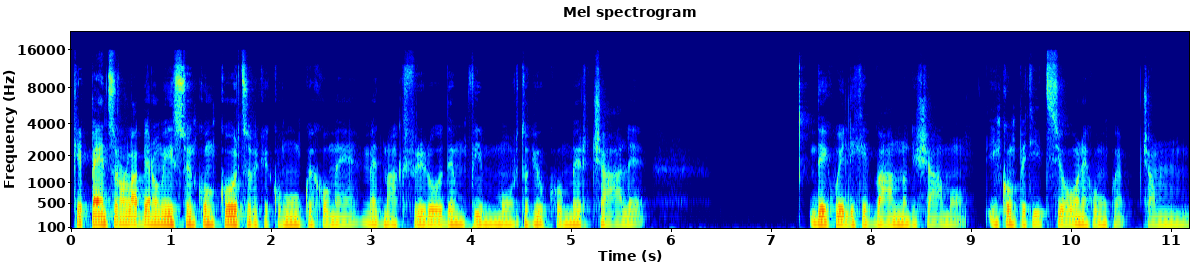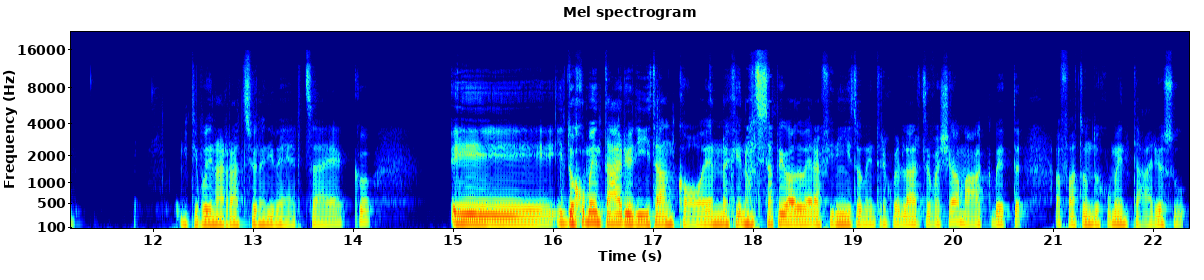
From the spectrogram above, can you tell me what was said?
Che penso non l'abbiano messo in concorso perché comunque come Mad Max Free Road è un film molto più commerciale di quelli che vanno, diciamo, in competizione. Comunque c'è un, un tipo di narrazione diversa, ecco e il documentario di Ethan Cohen che non si sapeva dove era finito mentre quell'altro faceva Macbeth ha fatto un documentario su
